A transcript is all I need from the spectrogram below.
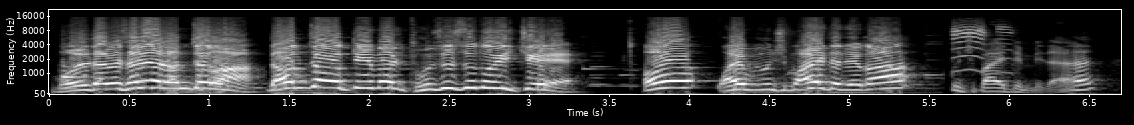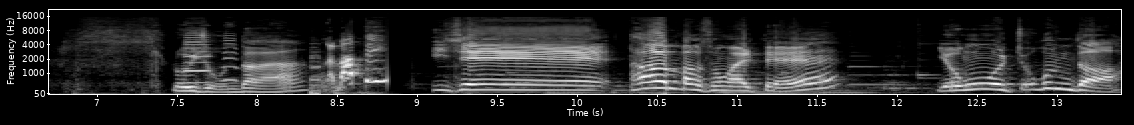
뭘 담에 사냐 남자가? 남자가 게임할 돈쓸 수도 있지. 어? 와이프 눈치 봐야 돼 내가? 눈치 봐야 됩니다. 로이즈 온다. 이제 다음 방송할 때 영웅을 조금 더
